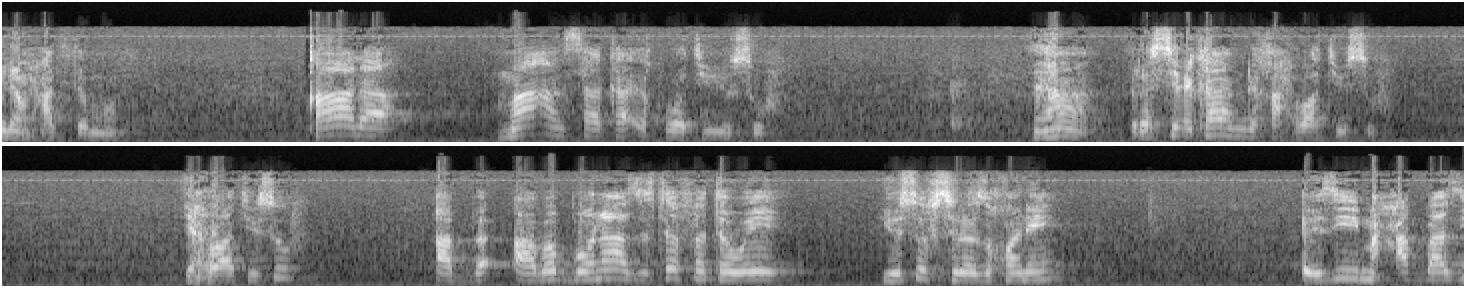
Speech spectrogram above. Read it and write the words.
ኢሎም ሓቲቶሞም ቃላ ማ ኣንሳካ ኢክወት ዩሱፍ እህ ረሲዕካዮም ዲካ ኣሕዋት ዩሱፍ የሕዋት ዩሱፍ ኣብ ኣቦና ዝተፈተወ ዩሱፍ ስለ ዝኮነ እዚ መሓባ እዚ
